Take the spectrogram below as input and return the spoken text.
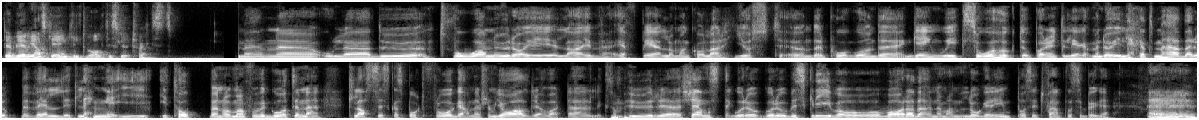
det blev ganska enkelt val till slut faktiskt. Men uh, Olle, du tvåa nu då i live FBL om man kollar just under pågående Game Week. Så högt upp har du inte legat, men du har ju legat med där uppe väldigt länge i, i toppen. Och man får väl gå till den här klassiska sportfrågan eftersom jag aldrig har varit där. Liksom, hur eh, känns det? Går det, går det att beskriva och, och vara där när man loggar in på sitt fantasybygge? Eh,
